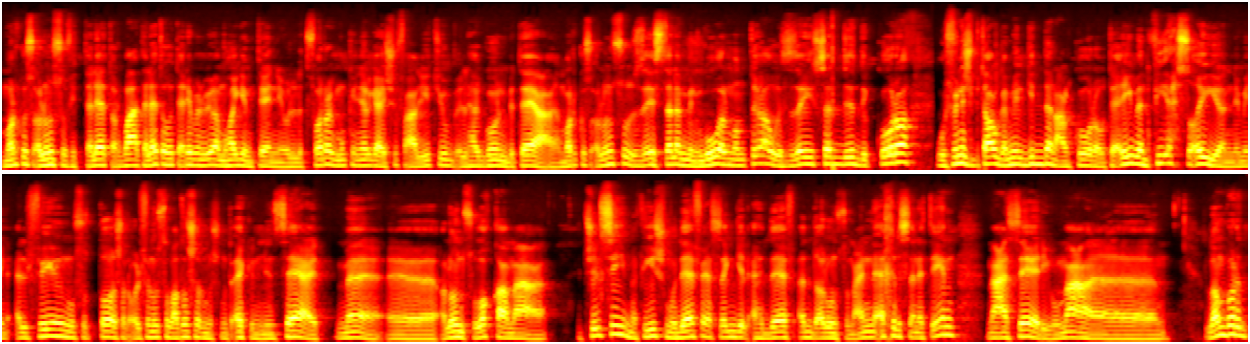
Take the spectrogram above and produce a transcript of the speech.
ماركوس ألونسو في الثلاث 4 3 هو تقريبا بيبقى مهاجم تاني. واللي اتفرج ممكن يرجع يشوف على اليوتيوب الجون بتاع ماركوس ألونسو إزاي استلم من جوه المنطقة وإزاي يسدد الكورة وال finish بتاعه جميل جدا على الكورة. وتقريبا في إحصائية إن من 2016 أو 2017 مش متأكد من ساعة ما آه، ألونسو وقع مع تشيلسي مفيش مدافع سجل أهداف قد ألونسو مع إن آخر سنتين مع ساري ومع لامبارد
